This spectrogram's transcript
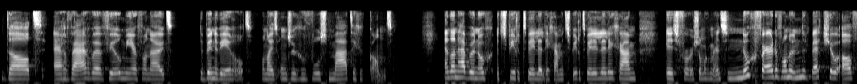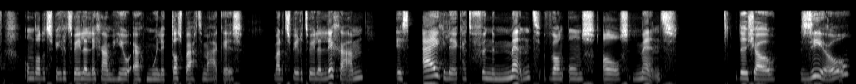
dat ervaren we veel meer vanuit de binnenwereld, vanuit onze gevoelsmatige kant. En dan hebben we nog het spirituele lichaam. Het spirituele lichaam is voor sommige mensen nog verder van hun bedshow af, omdat het spirituele lichaam heel erg moeilijk tastbaar te maken is. Maar het spirituele lichaam is eigenlijk het fundament van ons als mens. Dus jouw ziel,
